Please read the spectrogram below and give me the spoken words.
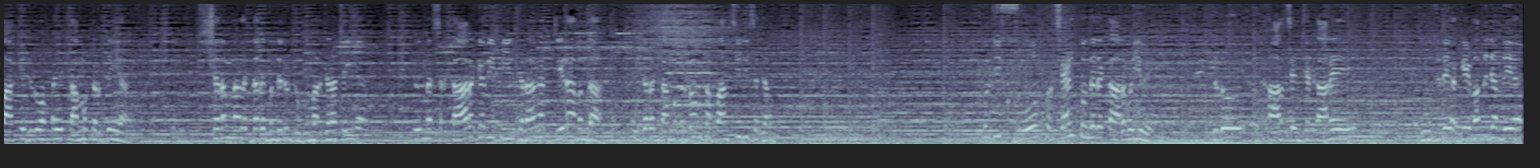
ਪਾ ਕੇ ਜਦੋਂ ਆਪਾਂ ਇਹ ਕੰਮ ਕਰਦੇ ਆ ਸ਼ਰਮ ਨਾਲ ਇਦਾਂ ਦੇ ਬੰਦੇ ਨੂੰ ਡੁੱਬ ਮਰ ਜਾਣਾ ਚਾਹੀਦਾ ਤੇ ਮੈਂ ਸਰਕਾਰ ਅੱਗੇ ਵੀ ਅਪੀਲ ਕਰਾਂਗਾ, ਜਿਹੜਾ ਬੰਦਾ ਇਦਾਂ ਦਾ ਕੰਮ ਕਰਦਾ, ਉਹਨੂੰ ਤਾਂ ਫਾਂਸੀ ਦੀ ਸਜ਼ਾ ਬਿਲਕੁਲ ਜੀ 100% ਉਹਦੇ ਤੇ ਕਾਰਵਾਈ ਹੋਏ ਜਦੋਂ ਖਾਲਸੇ ਜਟਾਰੇ ਦੂਜੇ ਅੱਗੇ ਵੱਧ ਜਾਂਦੇ ਆ,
